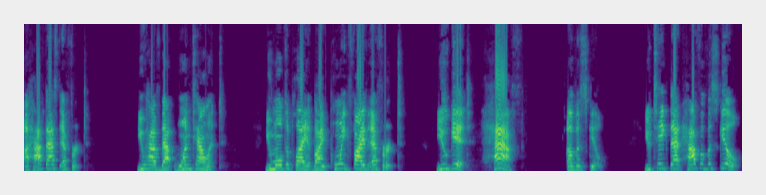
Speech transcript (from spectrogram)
a half-assed effort, You have that one talent. You multiply it by 0.5 effort. You get half of a skill. You take that half of a skill,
